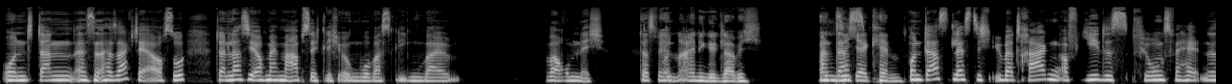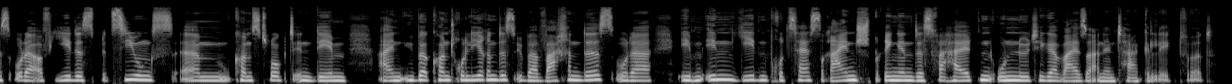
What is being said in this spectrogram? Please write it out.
Und dann äh, sagte er auch so, dann lasse ich auch manchmal absichtlich irgendwo was liegen, weil warum nicht? Das werden und, einige, glaube ich, an das, sich erkennen. Und das lässt sich übertragen auf jedes Führungsverhältnis oder auf jedes Beziehungskonstrukt, in dem ein überkontrollierendes, überwachendes oder eben in jeden Prozess reinspringendes Verhalten unnötigerweise an den Tag gelegt wird.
